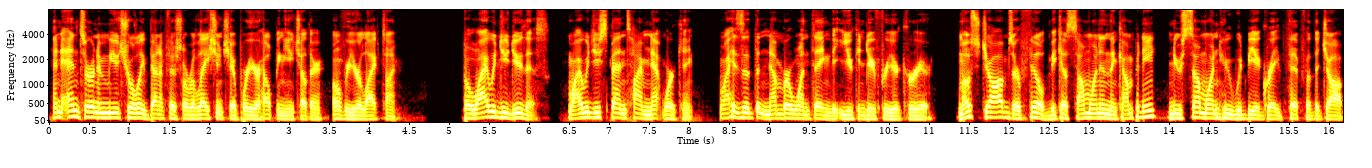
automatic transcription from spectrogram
and enter in a mutually beneficial relationship where you're helping each other over your lifetime. But why would you do this? Why would you spend time networking? Why is it the number one thing that you can do for your career? Most jobs are filled because someone in the company knew someone who would be a great fit for the job.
